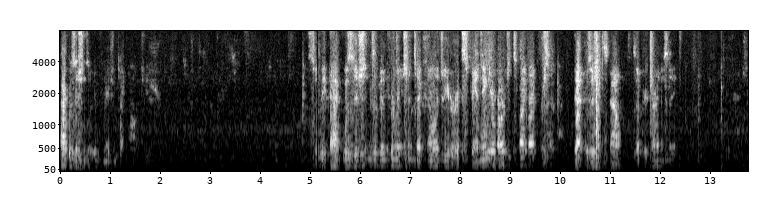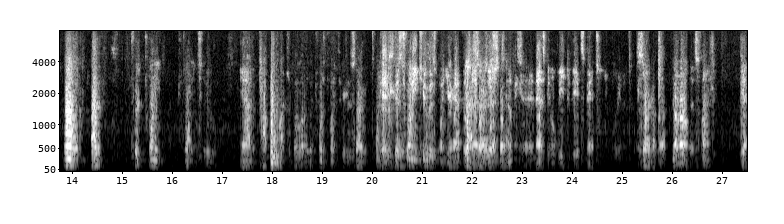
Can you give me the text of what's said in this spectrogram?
acquisitions of information technology. So the acquisitions of information technology are expanding your margins by 9%? The acquisitions now? Is that what you're trying to say? Well, um, for 2022. Yeah. Not much below the 2023, sorry. Okay, because 22 is when you have those yeah, acquisitions coming in, and that's going to lead to the expansion you believe in. Sorry about that. No, no, that's fine. Yeah,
